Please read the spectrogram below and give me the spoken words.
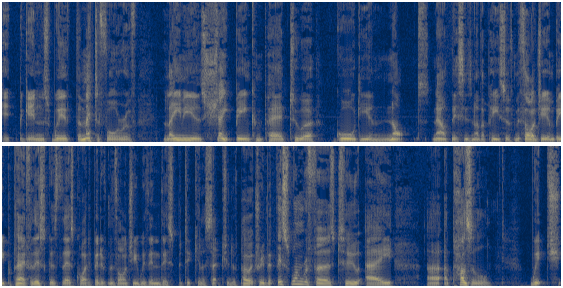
It begins with the metaphor of Lamia's shape being compared to a Gordian knot. Now, this is another piece of mythology, and be prepared for this because there's quite a bit of mythology within this particular section of poetry. But this one refers to a uh, a puzzle which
